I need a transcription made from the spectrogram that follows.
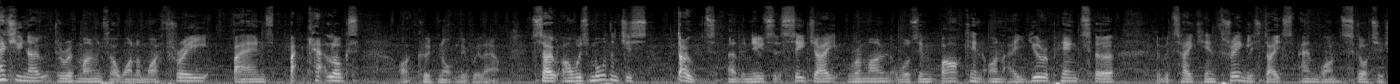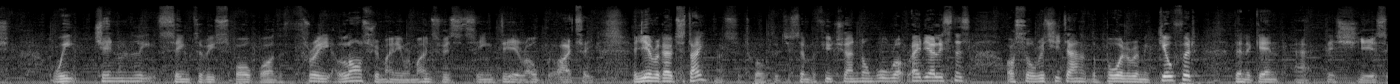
As you know, the Ramones are one of my three bands back catalogues I could not live without. So I was more than just stoked at the news that CJ Ramone was embarking on a European tour that would take in three English dates and one Scottish. We genuinely seem to be spoiled by the three last remaining Ramones visiting dear old Blighty. A year ago today, that's the 12th of December, future and non-wall rock radio listeners, I saw Richie down at the Boiler Room in Guildford, then again at this year's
